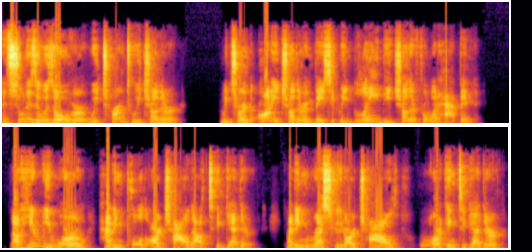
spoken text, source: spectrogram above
As soon as it was over we turned to each other we turned on each other and basically blamed each other for what happened. Now, here we were having pulled our child out together, having rescued our child, working together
